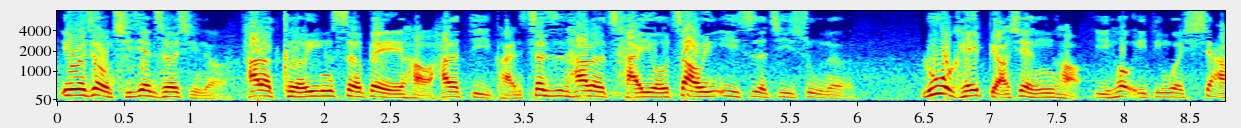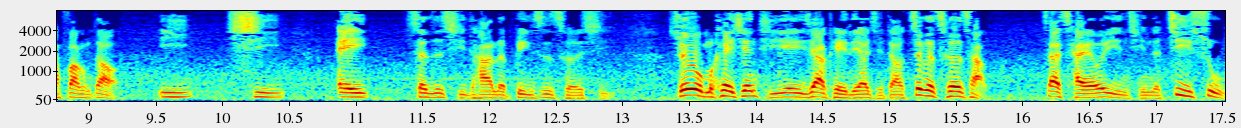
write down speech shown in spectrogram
因为这种旗舰车型呢，它的隔音设备也好，它的底盘，甚至它的柴油噪音抑制的技术呢，如果可以表现很好，以后一定会下放到 E、C、A，甚至其他的宾士车系。所以我们可以先体验一下，可以了解到这个车厂在柴油引擎的技术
